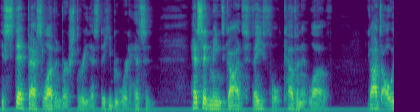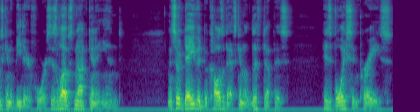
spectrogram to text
his steadfast love in verse 3, that's the Hebrew word Hesed. Hesed means God's faithful covenant love. God's always going to be there for us. His love's not going to end. And so David, because of that, is going to lift up his, his voice in praise.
